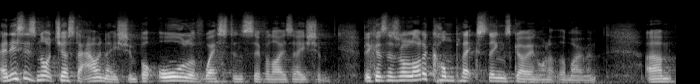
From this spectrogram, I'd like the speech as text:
And this is not just our nation, but all of Western civilization, because there's a lot of complex things going on at the moment. Um,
